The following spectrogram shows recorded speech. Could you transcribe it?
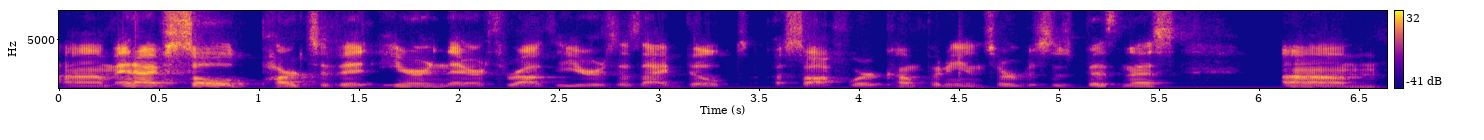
um, and I've sold parts of it here and there throughout the years as I built a software company and services business. Um,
